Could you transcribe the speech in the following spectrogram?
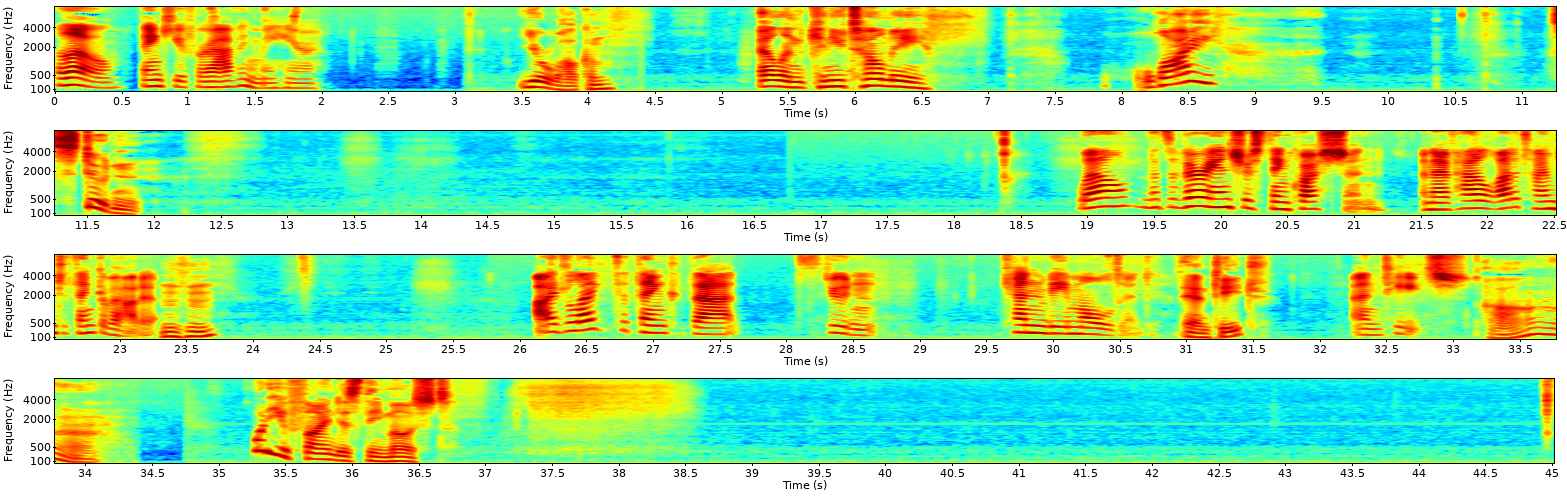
Hello. Thank you for having me here. You're welcome. Ellen, can you tell me why student? Well, that's a very interesting question, and I've had a lot of time to think about it. Mm-hmm. I'd like to think that student can be molded And teach? and teach. Ah. What do you find is the most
